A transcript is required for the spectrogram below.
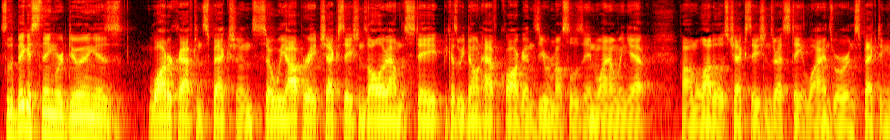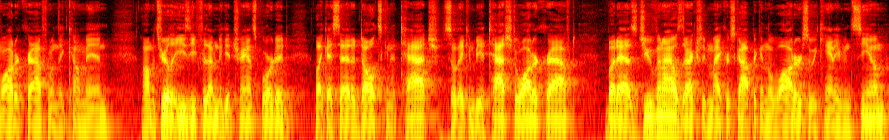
So the biggest thing we're doing is watercraft inspections. So we operate check stations all around the state because we don't have quagga and zebra mussels in Wyoming yet. Um, a lot of those check stations are at state lines where we're inspecting watercraft when they come in. Um, it's really easy for them to get transported. Like I said, adults can attach, so they can be attached to watercraft. But as juveniles, they're actually microscopic in the water, so we can't even see them.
